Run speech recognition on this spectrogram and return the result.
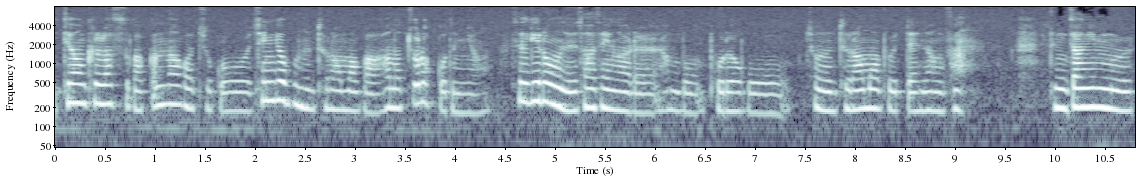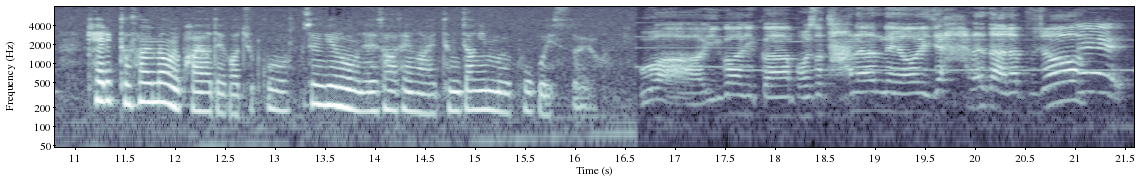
이태원 클래스가 끝나가지고 챙겨보는 드라마가 하나 줄었거든요. 슬기로운 의사생활을 한번 보려고 저는 드라마 볼 때는 항상 등장인물 캐릭터 설명을 봐야 돼가지고 슬기로운 의사생활 등장인물 보고 있어요. 우와 이거 하니까 벌써 다 나았네요 이제 하나도 안 아프죠? to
